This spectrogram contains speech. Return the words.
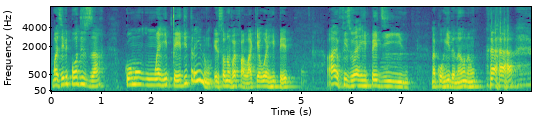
Mas ele pode usar como um RP de treino. Ele só não vai falar que é o RP. Ah, eu fiz o RP de na corrida, não, não.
